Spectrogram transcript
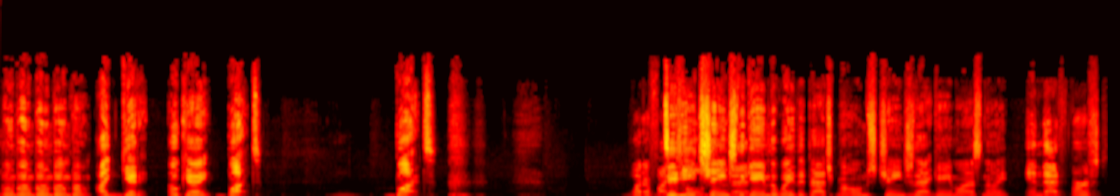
boom, boom, boom, boom, boom. I get it, okay, but, but What if I did he change the game the way that Patrick Mahomes changed that game last night? in that first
